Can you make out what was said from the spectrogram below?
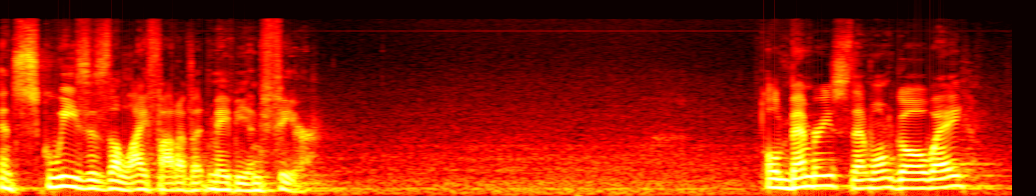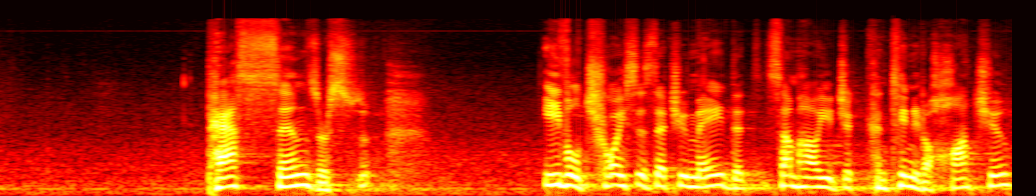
and squeezes the life out of it, maybe in fear. Old memories that won't go away, past sins or evil choices that you made that somehow you continue to haunt you,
